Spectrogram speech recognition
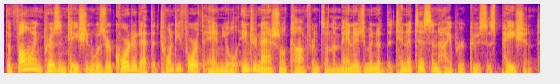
The following presentation was recorded at the 24th Annual International Conference on the Management of the Tinnitus and Hyperacusis Patient.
